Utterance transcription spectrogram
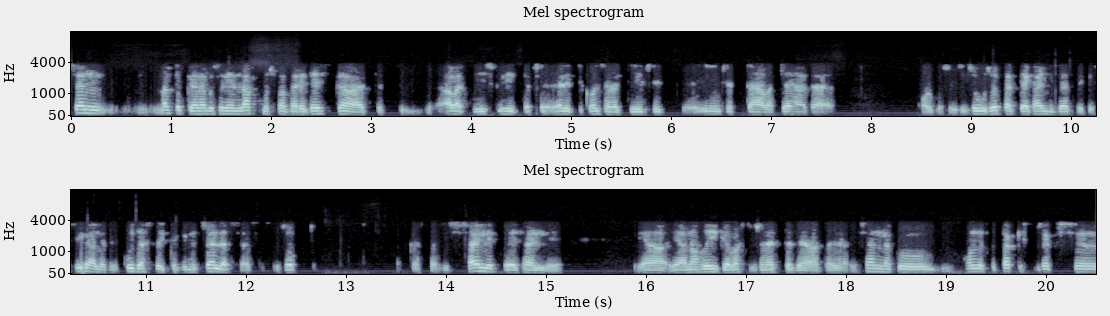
see on natuke nagu selline lakmuspaberi test ka, et, et alati siis küsitakse, eriti konservatiivsed inimesed tahavad teada, olgu see siis uus õpetajakandidaat või kes iganes, et kuidas ta ikkagi nüüd sellesse asjasse suhtub. kas ta siis sallib või ei salli ja, ja noh, õige vastus on ette teada ja see on nagu olnud ka takistuseks äh,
